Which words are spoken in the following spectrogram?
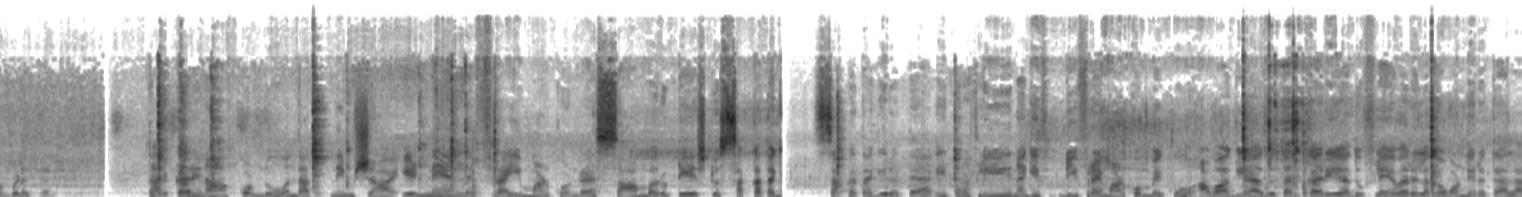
ಆಗಿಬಿಡುತ್ತೆ. ತರಕಾರಿನ ಹಾಕ್ಕೊಂಡು ಒಂದು ಹತ್ತು ನಿಮಿಷ ಎಣ್ಣೆಯಲ್ಲೇ ಫ್ರೈ ಮಾಡಿಕೊಂಡ್ರೆ ಸಾಂಬಾರು ಟೇಸ್ಟು ಸಖತ್ತಾಗಿ ಸಖತ್ತಾಗಿರುತ್ತೆ. ಈ ಥರ ಕ್ಲೀನಾಗಿ ಡೀಪ್ ಫ್ರೈ ಮಾಡ್ಕೊಬೇಕು. ಆವಾಗಲೇ ಅದು ತರಕಾರಿ, ಅದು ಫ್ಲೇವರ್ ಎಲ್ಲ ತೊಗೊಂಡಿರುತ್ತೆ ಅಲ್ಲ,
